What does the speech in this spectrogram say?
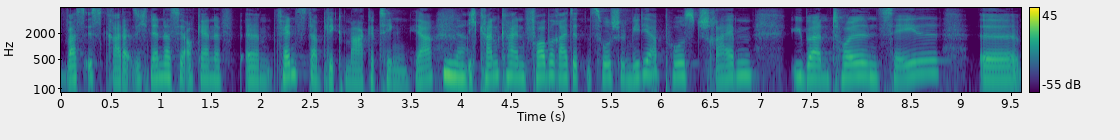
was ist gerade. Also ich nenne das ja auch gerne ähm, Fensterblick-Marketing. Ja? ja? ich kann keinen vorbereiteten Social-Media-Post schreiben über einen tollen Sale, äh,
